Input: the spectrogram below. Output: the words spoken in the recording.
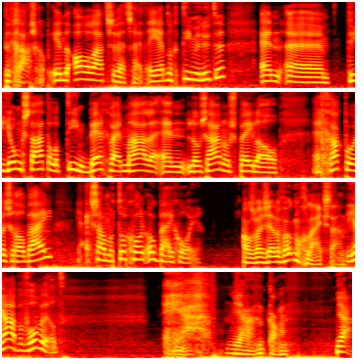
de graafschap in de allerlaatste wedstrijd. En je hebt nog 10 minuten. En eh, de Jong staat al op 10. Bergwijn, Malen en Lozano spelen al. En Gakpo is er al bij. Ja, ik zou hem er toch gewoon ook bij gooien. Als wij zelf ook nog gelijk staan. Ja, bijvoorbeeld. Ja, ja, kan. Ja,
